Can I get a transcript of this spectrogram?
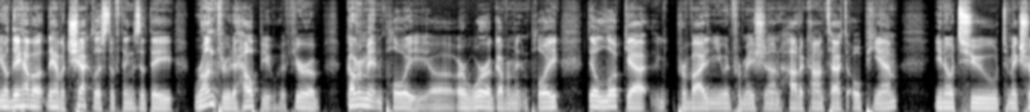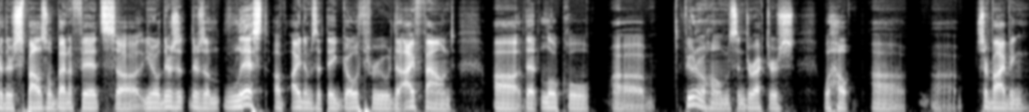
you know they have a they have a checklist of things that they run through to help you. If you're a government employee uh, or were a government employee they'll look at providing you information on how to contact opm you know to to make sure there's spousal benefits uh, you know there's a there's a list of items that they go through that i found uh, that local uh, funeral homes and directors will help uh, uh, surviving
